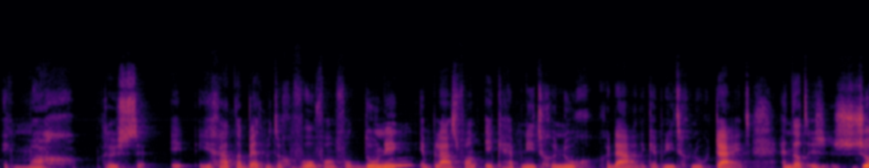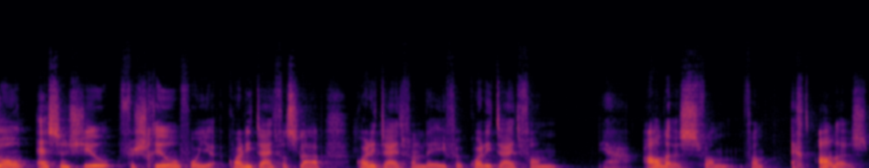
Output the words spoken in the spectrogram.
ik mag rusten. Je gaat naar bed met een gevoel van voldoening in plaats van ik heb niet genoeg gedaan, ik heb niet genoeg tijd. En dat is zo'n essentieel verschil voor je kwaliteit van slaap, kwaliteit van leven, kwaliteit van ja, alles, van, van echt alles.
